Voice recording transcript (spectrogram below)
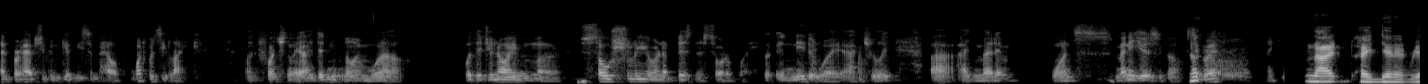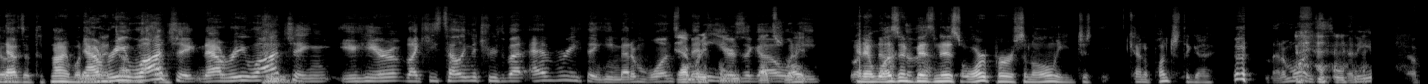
And perhaps you can give me some help. What was he like? Unfortunately, I didn't know him well. Or did you know him uh, socially or in a business sort of way? In neither way, actually. Uh, I'd met him once many years ago. Cigarette? Thank you. Not, I didn't realize at the time what. Now meant, obviously. rewatching, now rewatching, you hear him like he's telling the truth about everything. He met him once many years ago that's when right. he and it wasn't him out. business or personal. He just kind of punched the guy. Met him once. many years ago.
